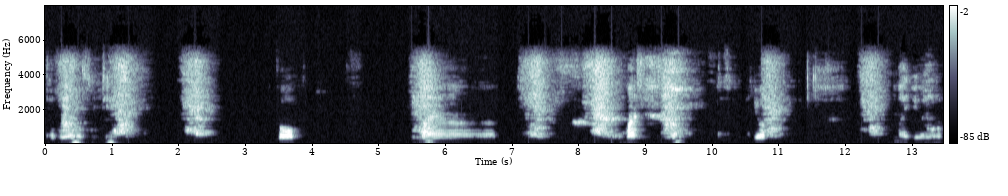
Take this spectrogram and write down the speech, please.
También es. Más. Mayor mayor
